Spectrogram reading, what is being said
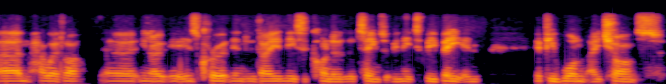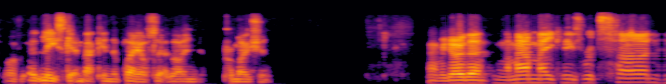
Um, however, uh, you know, it is Crewe at the end of the day, and these are kind of the teams that we need to be beating if you want a chance of at least getting back in the playoffs, let alone promotion. There we go then. And the man making his return,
